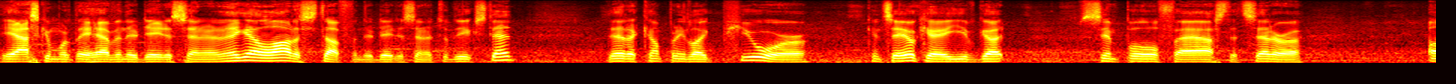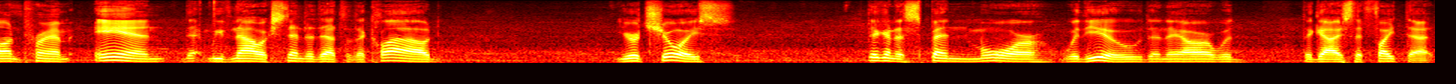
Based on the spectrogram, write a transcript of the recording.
you ask them what they have in their data center, and they got a lot of stuff in their data center. To the extent that a company like Pure can say, okay, you've got simple, fast, et cetera, on-prem, and that we've now extended that to the cloud, your choice, they're going to spend more with you than they are with the guys that fight that.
